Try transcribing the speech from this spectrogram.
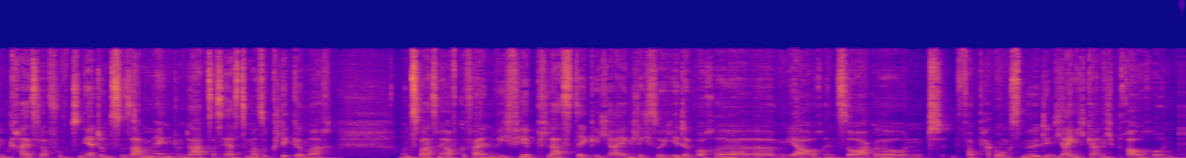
im Kreislauf funktioniert und zusammenhängt. Und da hat es das erste Mal so Klick gemacht. Und zwar ist mir aufgefallen, wie viel Plastik ich eigentlich so jede Woche ähm, ja auch entsorge und Verpackungsmüll, den ich eigentlich gar nicht brauche. Und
